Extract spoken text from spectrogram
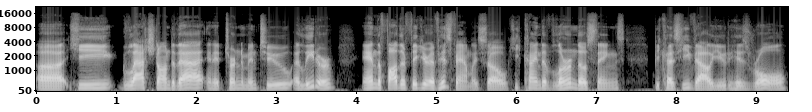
Uh, he latched onto that, and it turned him into a leader and the father figure of his family. So he kind of learned those things because he valued his role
